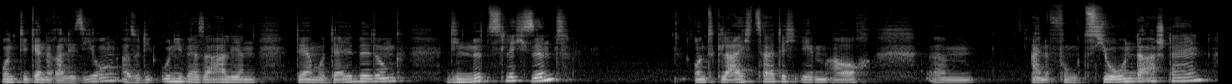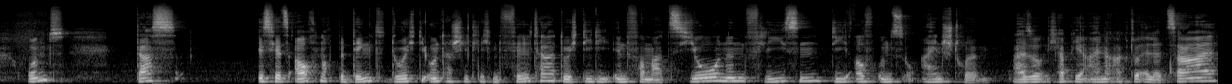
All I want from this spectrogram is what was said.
und die Generalisierung, also die Universalien der Modellbildung, die nützlich sind und gleichzeitig eben auch ähm, eine Funktion darstellen und das ist jetzt auch noch bedingt durch die unterschiedlichen Filter, durch die die Informationen fließen, die auf uns einströmen. Also ich habe hier eine aktuelle Zahl,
